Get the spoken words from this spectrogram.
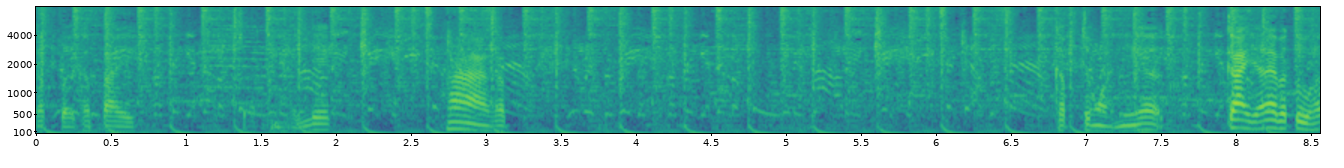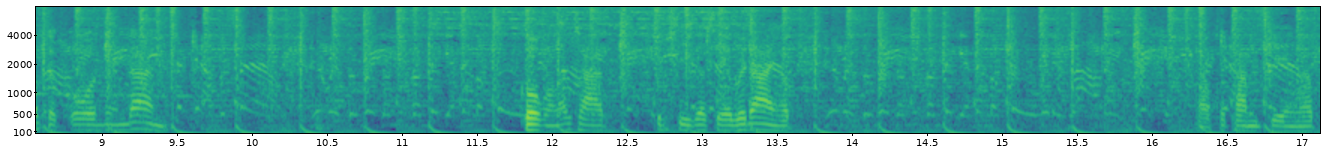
ครับเปิดเข้าไปจากหมายเลข5ครับกับจังหวะนี้ก็ใกล้จะได้ประตูครับแต่โกนทางด้าน โกของรัชชาเอฟซีก็เซฟไว้ได้ครับเราก็ทำเกมครับ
